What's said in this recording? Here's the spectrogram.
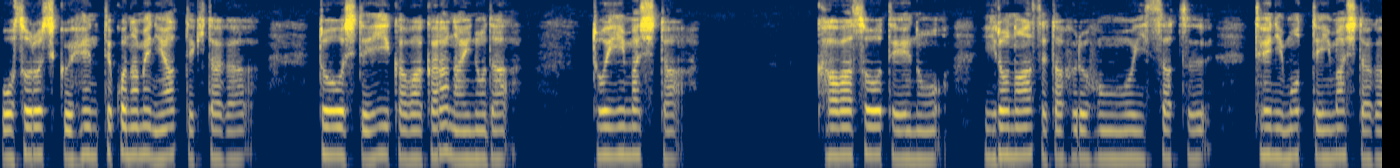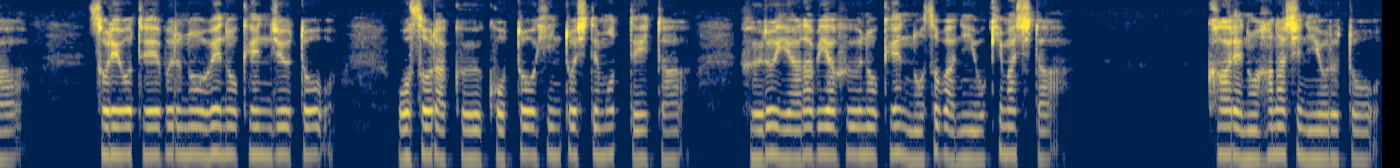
恐ろしくへんてこな目に遭ってきたが、どうしていいかわからないのだ、と言いました。川想定の色のあせた古本を一冊手に持っていましたが、それをテーブルの上の拳銃と、おそらく骨董品として持っていた古いアラビア風の剣のそばに置きました。彼の話によると、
